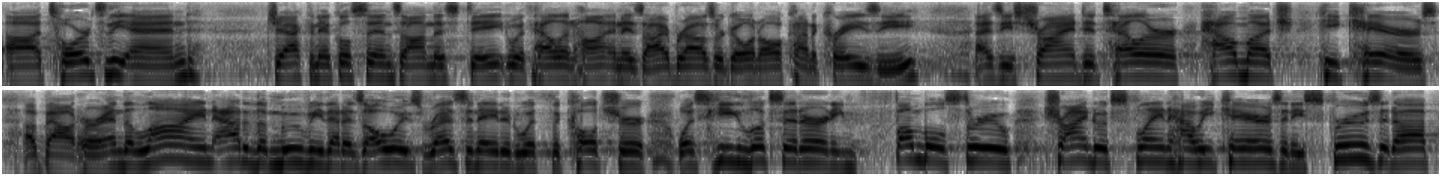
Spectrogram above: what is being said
uh, towards the end, Jack Nicholson's on this date with Helen Hunt, and his eyebrows are going all kind of crazy as he's trying to tell her how much he cares about her. And the line out of the movie that has always resonated with the culture was he looks at her and he fumbles through trying to explain how he cares, and he screws it up,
